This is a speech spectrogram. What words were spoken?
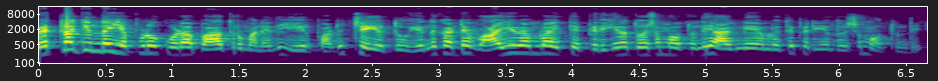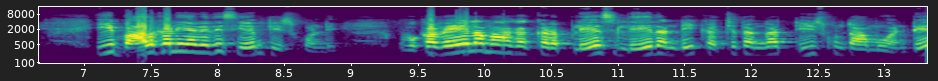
మెట్ల కింద ఎప్పుడూ కూడా బాత్రూమ్ అనేది ఏర్పాటు చేయొద్దు. ఎందుకంటే వాయువ్యంలో అయితే పెరిగిన దోషం అవుతుంది ఆగ్నేయంలో అయితే పెరిగిన దోషం అవుతుంది. ఈ బాల్కనీ అనేది సేమ్ తీసుకోండి. ఒకవేళ మాకు అక్కడ ప్లేస్ లేదండి ఖచ్చితంగా తీసుకుంటాము అంటే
